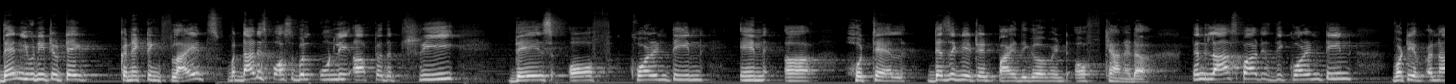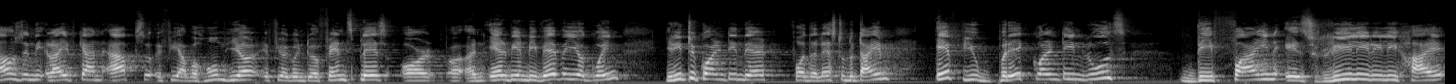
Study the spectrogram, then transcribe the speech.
then you need to take connecting flights, but that is possible only after the three days of quarantine in a hotel designated by the government of Canada. Then the last part is the quarantine what you have announced in the ArriveCan app. So if you have a home here, if you're going to a friend's place or uh, an Airbnb, wherever you're going, you need to quarantine there for the rest of the time. If you break quarantine rules, the fine is really, really high.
